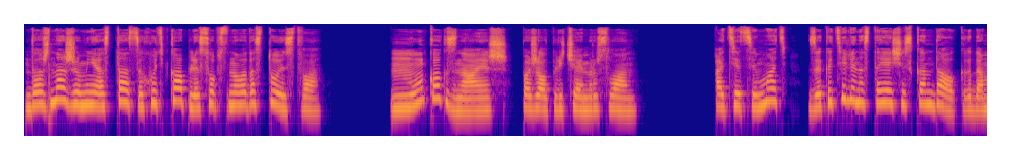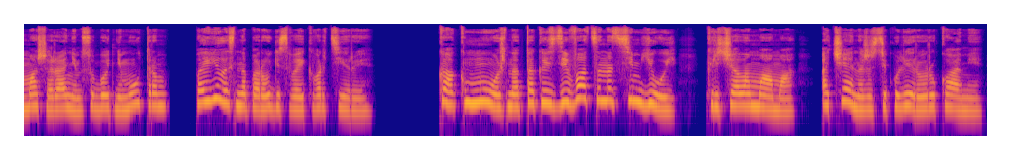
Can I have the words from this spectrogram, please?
Должна же у меня остаться хоть капля собственного достоинства. Ну, как знаешь, пожал плечами Руслан. Отец и мать закатили настоящий скандал, когда Маша ранним субботним утром появилась на пороге своей квартиры. «Как можно так издеваться над семьей?» — кричала мама, отчаянно жестикулируя руками.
